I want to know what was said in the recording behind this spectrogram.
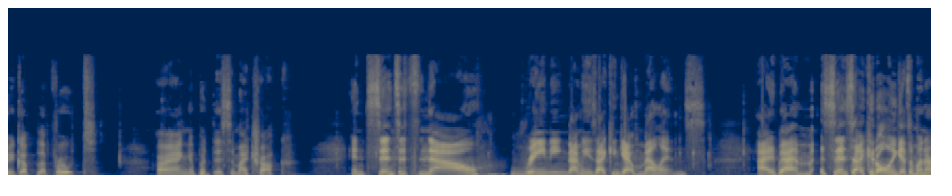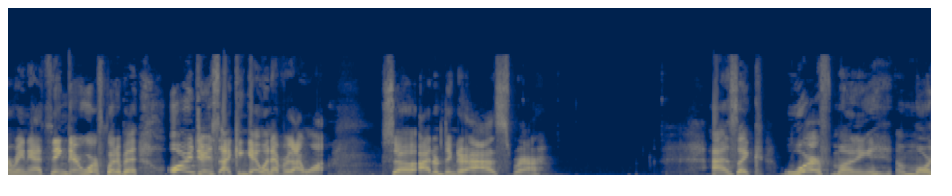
Pick up the fruit. Alright, I'm gonna put this in my truck. And since it's now raining, that means I can get melons. I bet, since I could only get them when they're raining, I think they're worth quite a bit. Oranges, I can get whenever I want. So I don't think they're as rare. As like worth money, more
